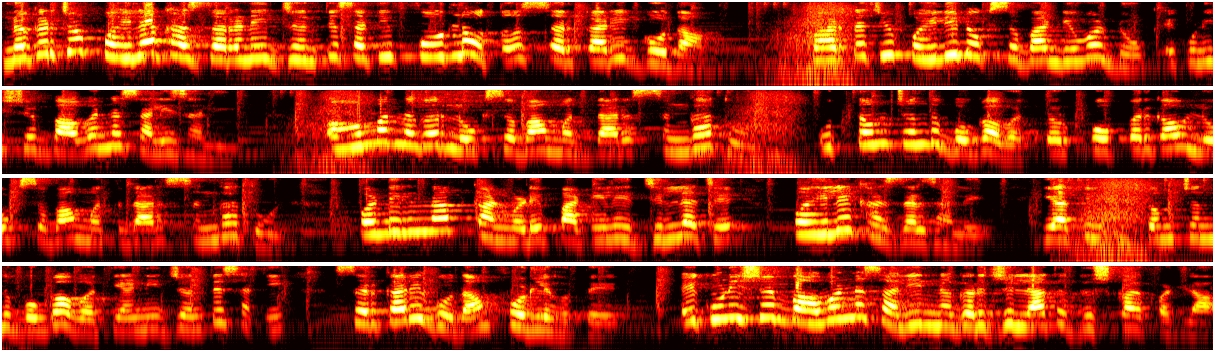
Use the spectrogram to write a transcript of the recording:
नगरच्या पहिल्या खासदाराने जनतेसाठी फोडलं होतं सरकारी गोदाम. भारताची पहिली लोकसभा निवडणूक एकोणीसशे बावन्न साली झाली. अहमदनगर लोकसभा मतदारसंघातून उत्तमचंद बोगावत तर कोपरगाव लोकसभा मतदारसंघातून पंढरीनाथ कानवडे पाटील हे जिल्ह्याचे पहिले खासदार झाले. यातील उत्तमचंद बोगावत यांनी जनतेसाठी सरकारी गोदाम फोडले होते. एकोणीसशे बावन्न साली नगर जिल्ह्यात दुष्काळ पडला.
